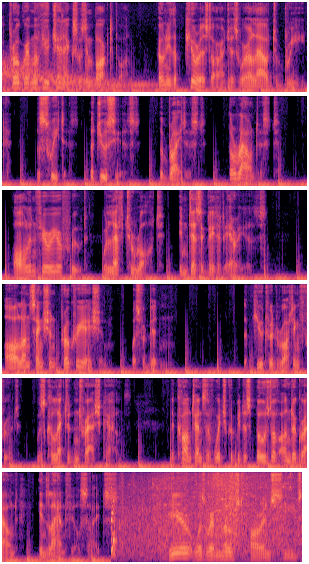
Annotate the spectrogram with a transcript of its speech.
A program of eugenics was embarked upon. Only the purest oranges were allowed to breed the sweetest, the juiciest, the brightest, the roundest. All inferior fruit were left to rot in designated areas. All unsanctioned procreation was forbidden. The putrid, rotting fruit was collected in trash cans, the contents of which could be disposed of underground in landfill sites. Here was where most orange seeds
